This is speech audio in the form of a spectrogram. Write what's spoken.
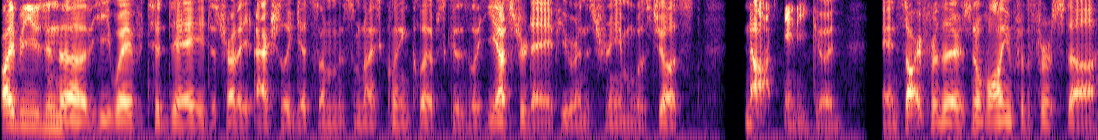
probably be using the, the Heat Wave today. Just try to actually get some some nice clean clips because like yesterday, if you were in the stream, was just not any good. And sorry for the, there's no volume for the first uh,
